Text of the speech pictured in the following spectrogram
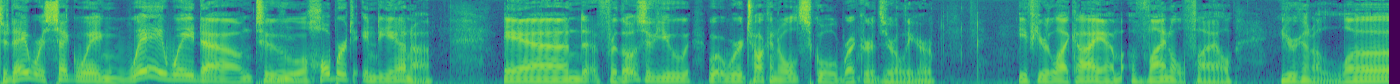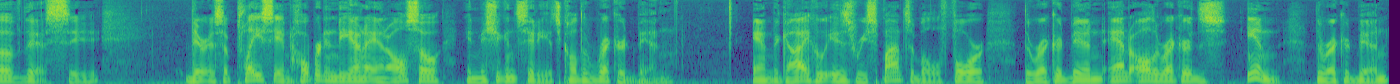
Today we're segueing way, way down to Mm-hmm. Hobart, Indiana. And for those of you, we were talking old school records earlier if you're like I am, a vinyl file, you're going to love this. There is a place in Hobart, Indiana, and also in Michigan City. It's called the Record Bin. And the guy who is responsible for the record bin and all the records in the record bin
